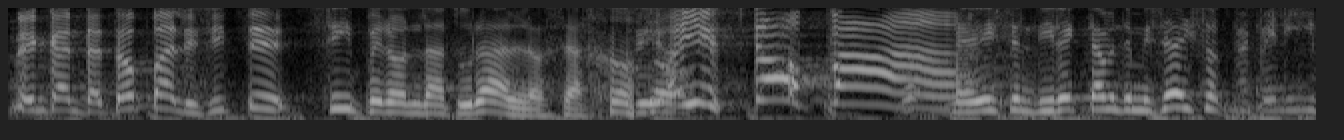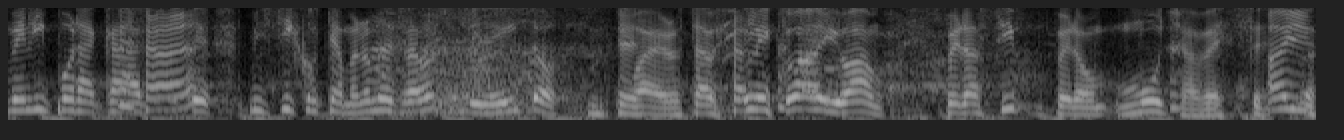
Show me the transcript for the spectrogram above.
Me encanta. ¿Topa? ¿Le hiciste? Sí, pero natural, o sea, no. Sí. ¡Ay, es Topa! Me dicen directamente, me dicen, ay, so- vení, vení por acá. te- mis hijos te aman, ¿no me grabas un videito? Bueno, está bien, ay, vamos. Pero sí, pero muchas veces. Ay,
